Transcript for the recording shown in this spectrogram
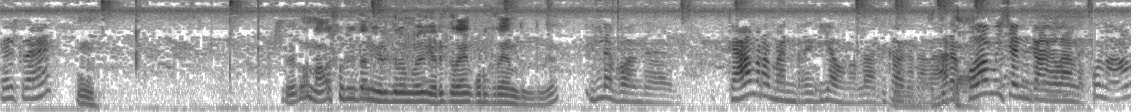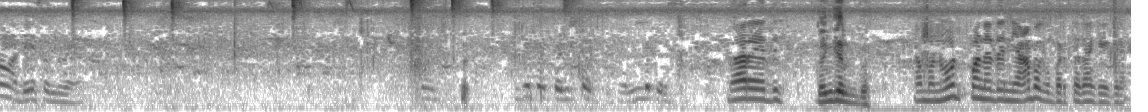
எடுக்கிறேன். ம். ஏதோ நான் சொல்லி தான் எடுக்கிற மாதிரி எடுக்கிறேன் கொடுக்குறேன் இருக்குது இல்லப்பா அந்த கேமராமேன் ரெடி ஆகணும்ல அதுக்காக தான். வேற பெர்மிஷனுக்காகலாம் இல்லை இப்போ நானும் அதே சொல்லுவேன். வேற எது? எங்கே இருக்கு நம்ம நோட் பண்ணதை ஞாபகப்படுத்த தான் கேட்குறேன்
